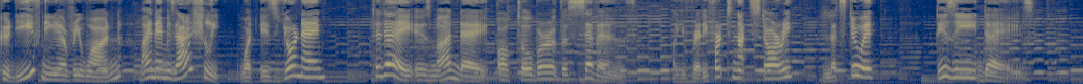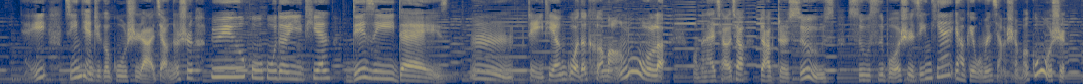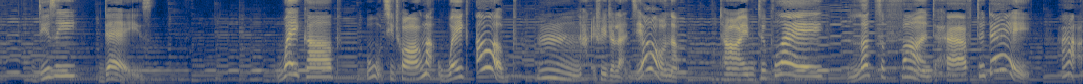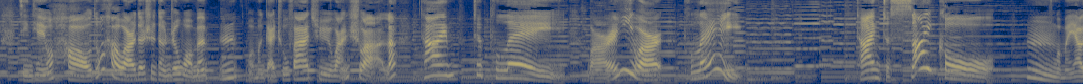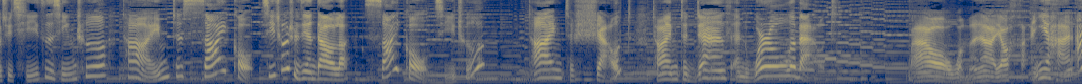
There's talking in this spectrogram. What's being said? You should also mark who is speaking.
Speaker 1: Good evening, everyone. My name is Ashley. What is your name? Today is Monday, October the 7th. Are you ready for tonight's story? Let's do it. Dizzy Days. 哎，今天这个故事啊，讲的是晕乎乎的一天，dizzy days。嗯，这一天过得可忙碌了。 我们来瞧瞧 Dr. Seuss 苏斯博士今天要给我们讲什么故事？Dizzy days。Wake up！哦，起床了，Wake up！嗯，还睡着懒觉呢。Time to play！Lots of fun to have today. 啊，今天有好多好玩的事等着我们。嗯，我们该出发去玩耍了。 Time to play，玩一玩，play。Time to cycle，嗯，我们要去骑自行车。Time to cycle，骑车时间到了。Cycle，骑车。Time to shout, time to dance and whirl about. 哇哦，我们啊要喊一喊啊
